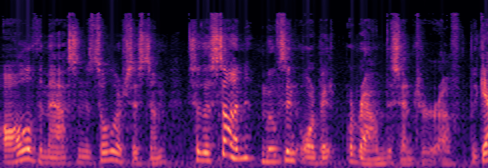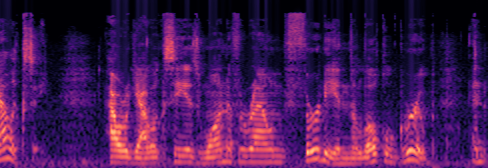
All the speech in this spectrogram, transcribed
all of the mass in the solar system, so the Sun moves in orbit around the center of the galaxy. Our galaxy is one of around 30 in the local group, and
